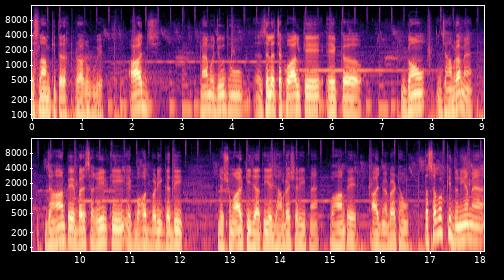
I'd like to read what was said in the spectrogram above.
इस्लाम की तरफ़ रागब हुए। आज मैं मौजूद हूँ ज़िला चकवाल के एक गाँव, झामरा में। जहाँ पे बरसग़ीर की एक बहुत बड़ी गद्दी जो शुमार की जाती है झामरा शरीफ में, वहाँ पे आज मैं बैठा हूँ। तसवफ़ की दुनिया में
